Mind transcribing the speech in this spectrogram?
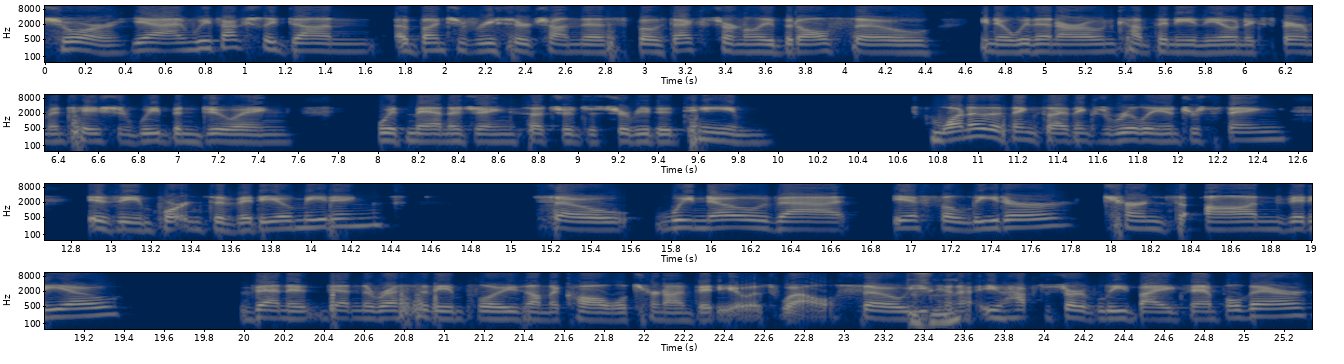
Sure. Yeah, and we've actually done a bunch of research on this both externally but also, you know, within our own company and the own experimentation we've been doing with managing such a distributed team. One of the things I think is really interesting is the importance of video meetings. So, we know that if a leader turns on video, then it, then the rest of the employees on the call will turn on video as well. So mm-hmm. you can you have to sort of lead by example there.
